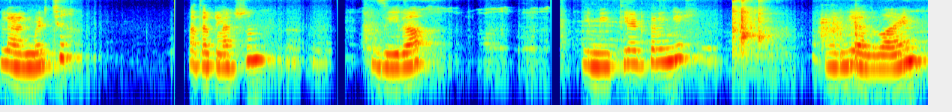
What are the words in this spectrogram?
लाल मिर्च, अदरक लहसुन ज़ीरा। ये मेथी ऐड करेंगे। और ये अजवाइन।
